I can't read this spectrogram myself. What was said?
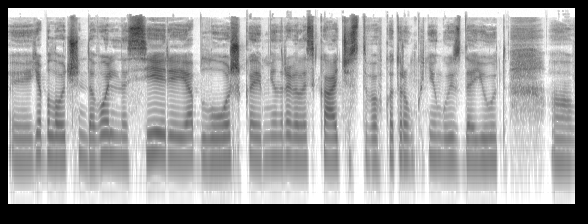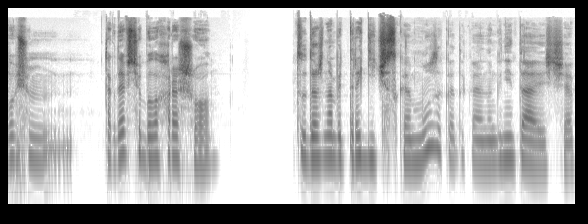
Э, Я была очень довольна серией, обложкой, мне нравилось качество, в котором книгу издают. А, В общем, тогда все было хорошо. Тут должна быть трагическая музыка такая нагнетающая.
